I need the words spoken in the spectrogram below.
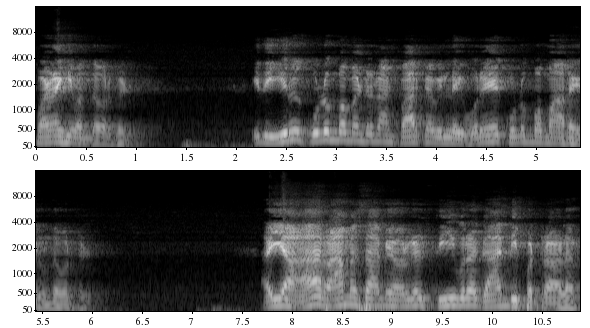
பழகி வந்தவர்கள். இது இரு குடும்பம் என்று நான் பார்க்கவில்லை ஒரே குடும்பமாக இருந்தவர்கள். ஐயா ராமசாமி அவர்கள் தீவிர காந்தி பற்றாளர்.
